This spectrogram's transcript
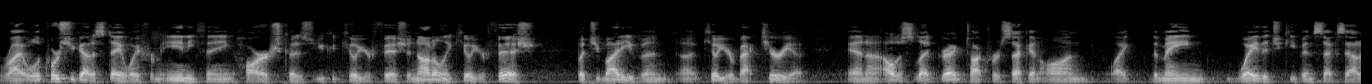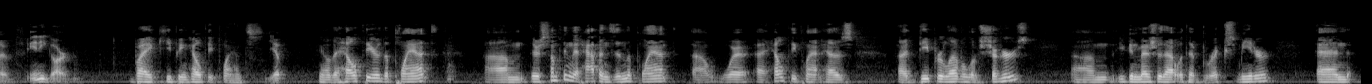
Right. Well, of course, you got to stay away from anything harsh because you could kill your fish, and not only kill your fish, but you might even uh, kill your bacteria. And uh, I'll just let Greg talk for a second on like the main way that you keep insects out of any garden. by keeping healthy plants. Yep. You know, the healthier the plant, um, there's something that happens in the plant uh, where a healthy plant has a deeper level of sugars. Um, you can measure that with a Brix meter, and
